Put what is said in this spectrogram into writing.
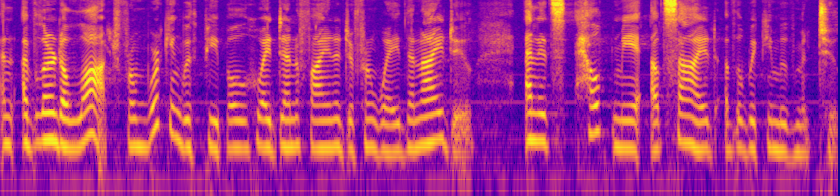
And I've learned a lot from working with people who identify in a different way than I do. And it's helped me outside of the wiki movement too.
